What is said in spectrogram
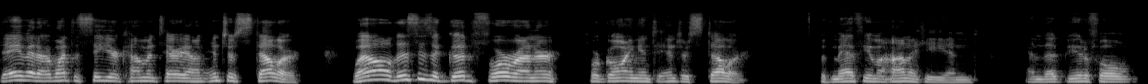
david i want to see your commentary on interstellar. Well this is a good forerunner for going into interstellar with matthew mcconaughey and and that beautiful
